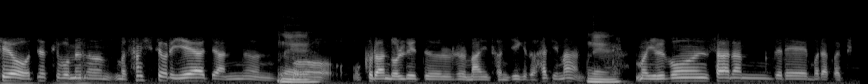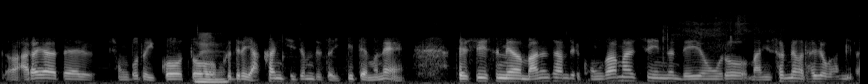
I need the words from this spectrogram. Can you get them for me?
지요. 어떻게 보면은 뭐 상식적으로 이해하지 않는 네. 뭐 그러한 논리들을 많이 던지기도 하지만 네. 뭐 일본 사람들의 뭐랄까 어, 알아야 될 정보도 있고 또 네. 그들의 약한 지점들도 있기 때문에 될 수 있으면 많은 사람들이 공감할 수 있는 내용으로 많이 설명을 하려고 합니다.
